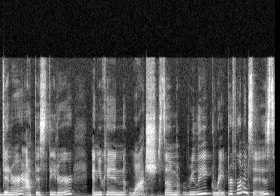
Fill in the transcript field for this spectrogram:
dinner at this theater and you can watch some really great performances.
